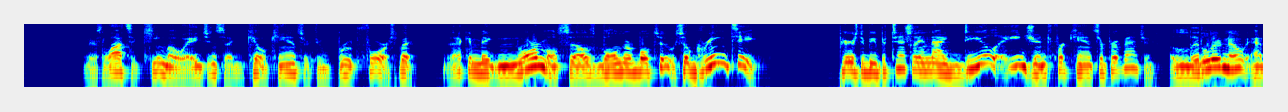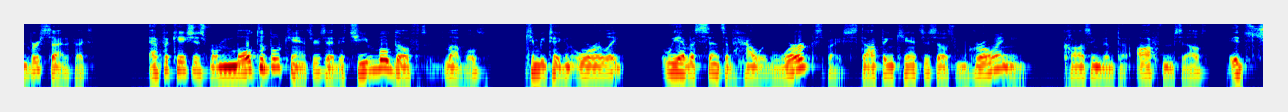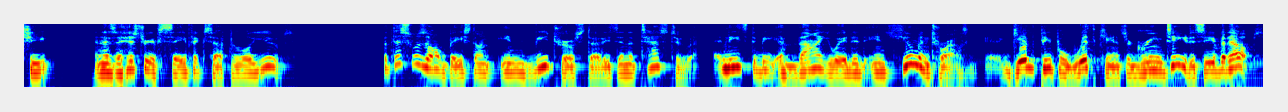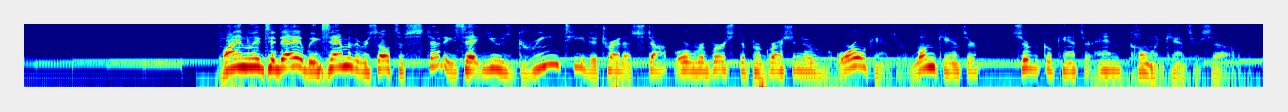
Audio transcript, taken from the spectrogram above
There's lots of chemo agents that can kill cancer through brute force, but that can make normal cells vulnerable too. So green tea appears to be potentially an ideal agent for cancer prevention. Little or no adverse side effects, efficacious for multiple cancers at achievable dose levels, can be taken orally. We have a sense of how it works by stopping cancer cells from growing, causing them to off themselves. It's cheap, and has a history of safe, acceptable use. But this was all based on in vitro studies in a test tube. It needs to be evaluated in human trials. Give people with cancer green tea to see if it helps. Finally today, we examine the results of studies that use green tea to try to stop or reverse the progression of oral cancer, lung cancer, cervical cancer, and colon cancer cells.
